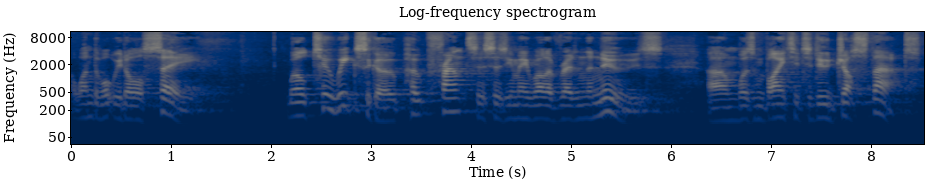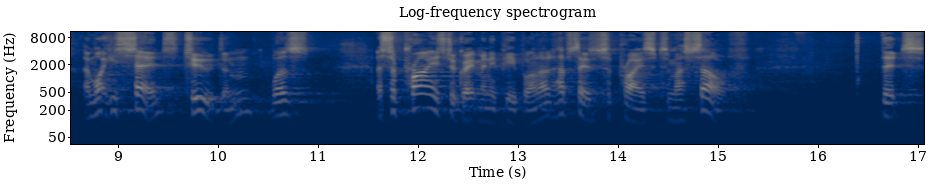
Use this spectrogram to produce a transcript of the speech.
I wonder what we'd all say. Well, two weeks ago, Pope Francis, as you may well have read in the news, um, was invited to do just that. And what he said to them was a surprise to a great many people, and I'd have to say a surprise to myself that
